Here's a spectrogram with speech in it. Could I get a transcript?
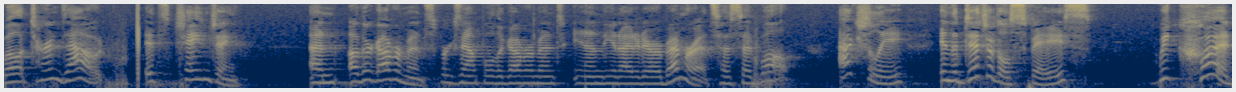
Well, it turns out it's changing. And other governments, for example, the government in the United Arab Emirates has said, well, actually, in the digital space, we could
